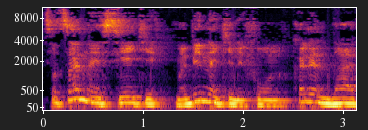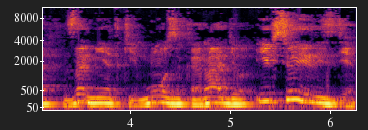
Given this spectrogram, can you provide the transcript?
Социальные сети, мобильный телефон, календарь, заметки, музыка, радио и все и везде.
